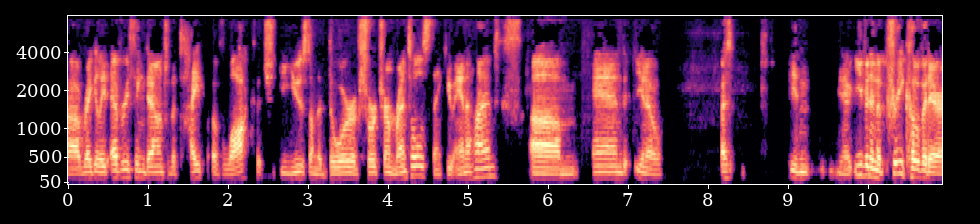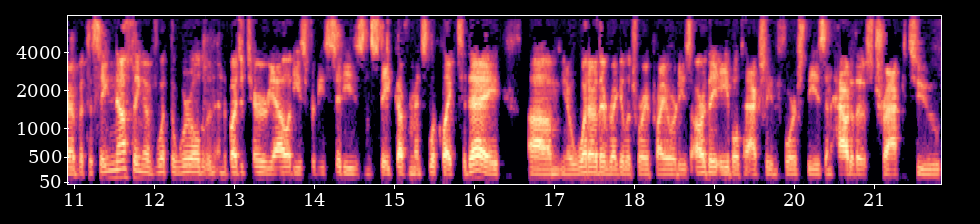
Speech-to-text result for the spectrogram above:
uh, regulate everything down to the type of lock that should be used on the door of short-term rentals. Thank you, Anaheim. Um, and you know, in you know even in the pre-COVID era, but to say nothing of what the world and the budgetary realities for these cities and state governments look like today. Um, you know, what are their regulatory priorities? Are they able to actually enforce these, and how do those track to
